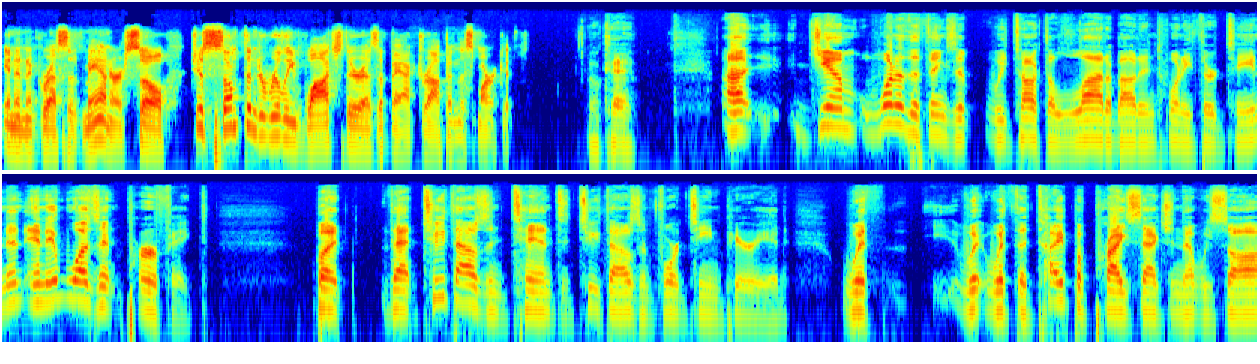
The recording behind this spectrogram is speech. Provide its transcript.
in an aggressive manner. So just something to really watch there as a backdrop in this market. Okay. Uh, Jim, one of the things that we talked a lot about in 2013, and, and it wasn't perfect, but that 2010 to 2014 period with, with, with the type of price action that we saw,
